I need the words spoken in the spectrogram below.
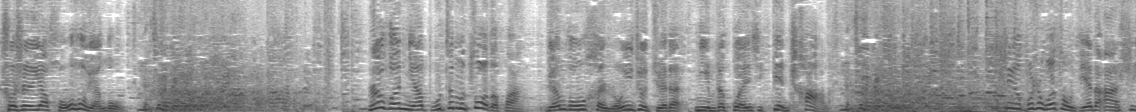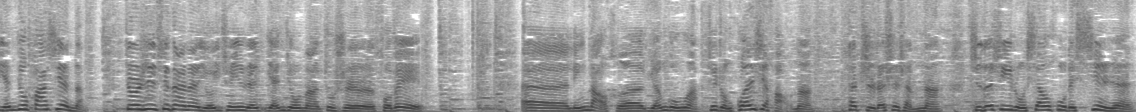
说是要哄哄员工。如果你要不这么做的话，员工很容易就觉得你们的关系变差了。这个不是我总结的啊，是研究发现的。就是现在呢，有一群人研究呢，就是所谓。呃，领导和员工啊，这种关系好呢，它指的是什么呢？指的是一种相互的信任、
